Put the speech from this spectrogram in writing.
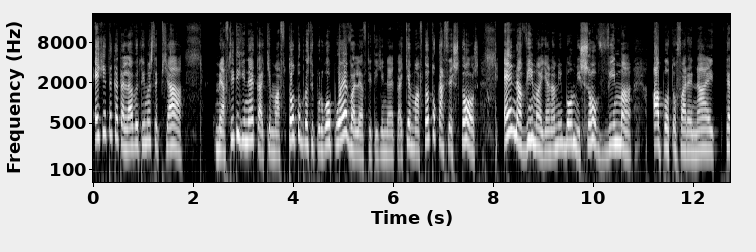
Έχετε καταλάβει ότι είμαστε πια με αυτή τη γυναίκα και με αυτό τον πρωθυπουργό που έβαλε αυτή τη γυναίκα και με αυτό το καθεστώς ένα βήμα για να μην πω μισό βήμα από το Φαρενάι 451.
